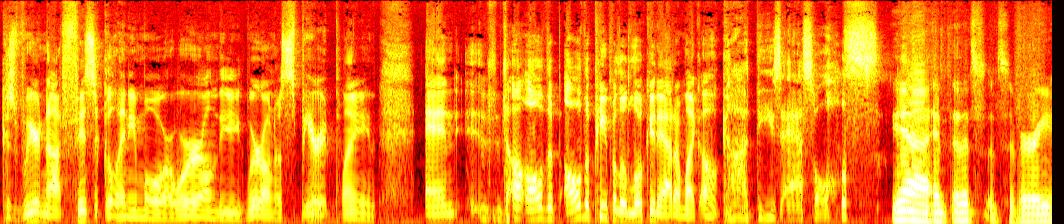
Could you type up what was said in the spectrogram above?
because we're not physical anymore. We're on the we're on a spirit plane, and all the all the people are looking at them like, oh God, these assholes. Yeah, and that's that's a very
